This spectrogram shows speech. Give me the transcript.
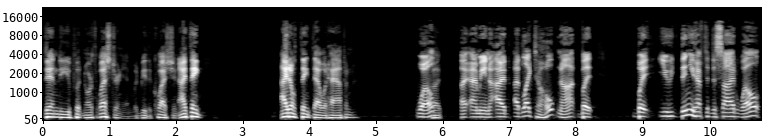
then do you put Northwestern in? Would be the question. I think. I don't think that would happen. Well, But- I, I mean, I'd I'd like to hope not, but but you then you have to decide. Well,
